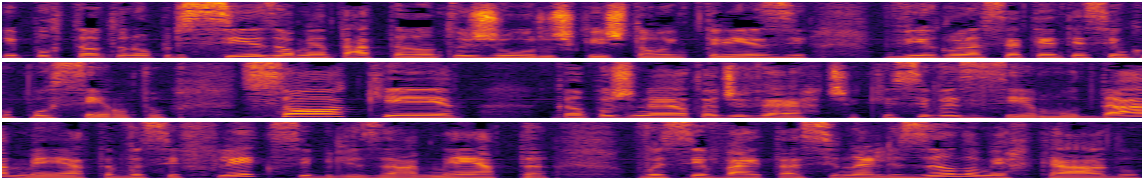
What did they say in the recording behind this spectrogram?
e, portanto, não precisa aumentar tanto os juros, que estão em 13,75%. Só que Campos Neto adverte que se você mudar a meta, você flexibilizar a meta, você vai estar sinalizando ao mercado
